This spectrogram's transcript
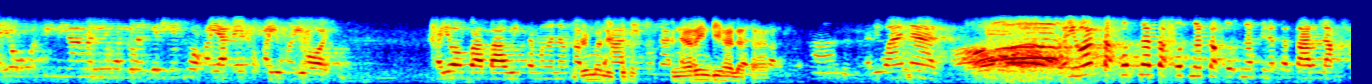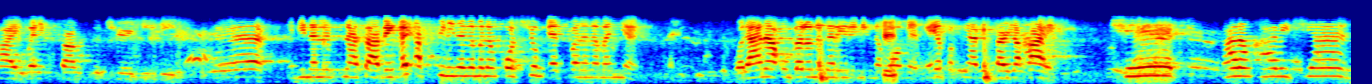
Ayoko kasi minamali sa pinagalingan ko, kaya eto kayo ngayon. Kayo ang babawi sa mga nang ko. amin Kunyari hindi halata. Maliwanag. Ngayon, takot na takot na takot High when it comes to cheerleading. Hindi na nila sinasabing, ay, actually na naman ang costume, et pa na naman yan. Wala na akong gano'n na naririnig na comment. Ngayon, pag sinabi Tarlac High, shit, parang college yan.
